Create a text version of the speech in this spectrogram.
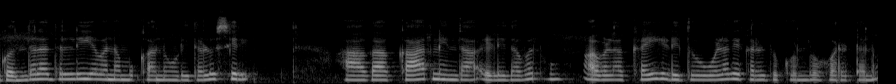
ಗೊಂದಲದಲ್ಲಿ ಅವನ ಮುಖ ನೋಡಿದಳು ಸಿರಿ. ಆಗ ಕಾರ್ನಿಂದ ಇಳಿದವನು ಅವಳ ಕೈ ಹಿಡಿದು ಒಳಗೆ ಕರೆದುಕೊಂಡು ಹೊರಟನು.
